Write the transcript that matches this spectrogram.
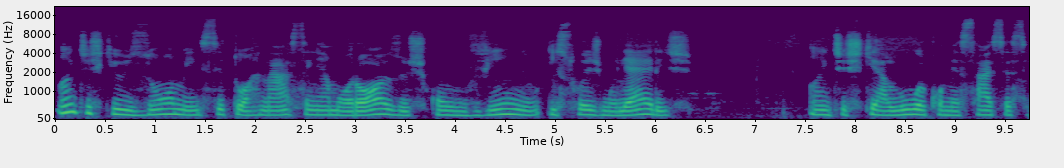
antes que os homens se tornassem amorosos com o vinho e suas mulheres, antes que a lua começasse a se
